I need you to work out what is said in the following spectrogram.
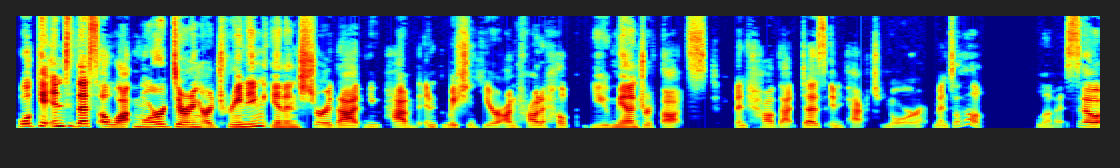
we'll get into this a lot more during our training and ensure that you have the information here on how to help you manage your thoughts and how that does impact your mental health. Love it. So,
